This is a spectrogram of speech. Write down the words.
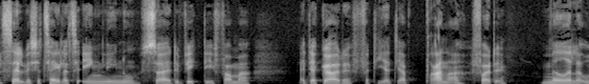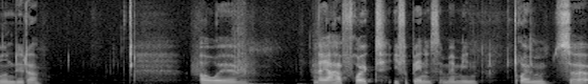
selv hvis jeg taler til ingen lige nu, så er det vigtigt for mig, at jeg gør det, fordi at jeg brænder for det, med eller uden lytter. Og øh, når jeg har frygt i forbindelse med min drømme, så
